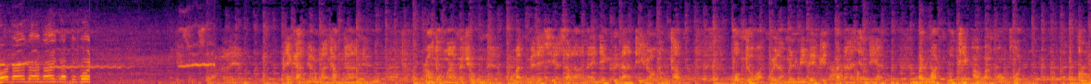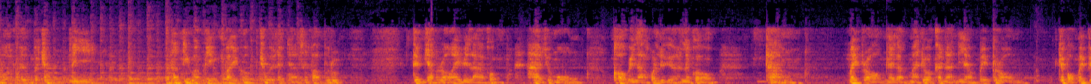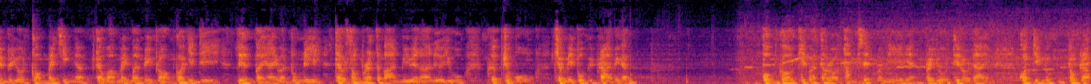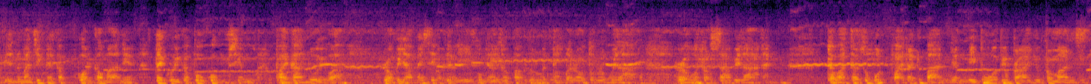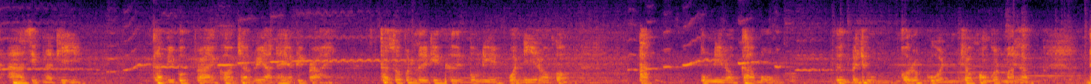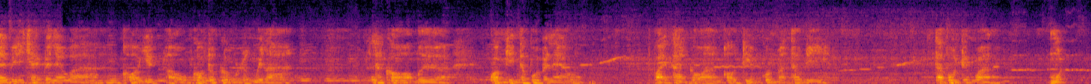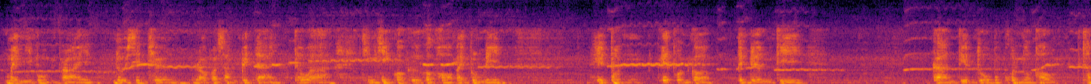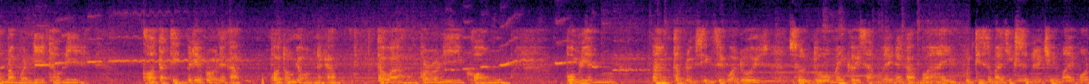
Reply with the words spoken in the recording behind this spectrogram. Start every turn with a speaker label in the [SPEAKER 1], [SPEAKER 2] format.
[SPEAKER 1] อ้ได้ได้ได้ครับพี่โก้
[SPEAKER 2] ไม่ได้เสียสละอะไรในการที่เรามาทำงานเนี่ยเราต้องมาประชุมเนี่ยมันไม่ได้เสียสละอะไรนี่คือหน้าที่เราต้องทำผมจะบอกเวลามันมีวิกฤตปัญหาอย่างเนี้ยมันวัดวุฒิภาวะของคนกลัวเรื่องประชุมหนี้ทั้งที่ความจริงไปก็ช่วยรายงานสุภาพบุรุษถึงจากเราให้เวลาก็ห้าชั่วโมงข้อเวลาก็เหลือ แล้วก็ทางไม่พร้อมนะครับหมายถึงว่าขณะนี้ไม่พร้อม จะบอกไม่เป็นประโยชน์ก็ไม่จริงครับ แต่ว่าไม่ไม่ไม่พร้อมก็ยินดีเลื่อนไปให้วันพรุ่งนี้ แต่สมรัฐบาลมีเวลาเหลืออยู่เกือบชั่วโมง จะมีผู้พิปรายไหมครับ ผมก็คิดว่าถ้าเราทำเสร็จวันนี้เนี่ยประโยชน์ที่เราได้ความจริงต้องต้องกราบเรียนสมาชิกนะครับก่อนเข้ามาเนี่ยได้คุยกับผู้คุมเสียงฝ่ายการด้วยว่า เราพยายามให้เสร็จคืนนี้พรุ่งนี้เราปรับปรุงมติเมื่อเราตกลงเวลา เราก็รักษาเวลากัน แต่ว่าถ้าสมมติฝ่ายรัฐบาลยังมีผู้อภิปรายอยู่ประมาณ 50 นาที ถ้ามีผู้อภิปรายก็จะอนุญาตให้อภิปราย ถ้าสมมติเลยที่คืนพรุ่งนี้วันนี้เราก็พักพรุ่งนี้เรา9โมงเรื่องประชุมก็รบกวนเจ้าของกฎหมายครับ ได้วินิจฉัยไปแล้วว่า ขอยึดเอาข้อตกลงเรื่องเวลา แล้วก็เมื่อความจริงถ้าพูดไปแล้ว ฝ่ายค้านก็ว่าเขาเตรียมคนมาเท่านี้ ถ้าพูดถึงว่าหมดไม่มีผู้อภิปรายโดยสิ้นเชิง เราก็สั่งปิดได้ แต่ว่าจริงๆก็คือก็ขอไปพรุ่งนี้ เหตุผลเหตุผลก็เป็นเรื่องที่การเตรียมตัวบุคคลของเขาสำหรับวันนี้เท่านี้ขอตัดสินไปเรียบร้อยนะครับก็ต้องยอมนะครับ แต่ว่ากรณีของผมเรียน ตำรึกสิงห์สึกว่าโดยส่วนตัวไม่เคยสั่งเลยนะครับ ว่าให้พุทธิสมาชิกเสนอชื่อไมาให้หมด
